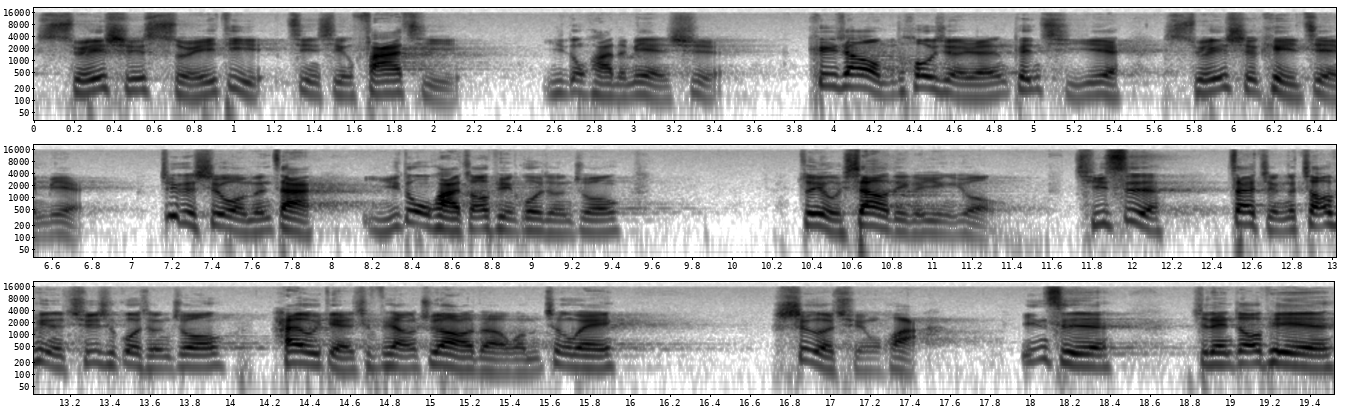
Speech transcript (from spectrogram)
随时随地进行发起移动化的面试，可以让我们的候选人跟企业随时可以见面。这个是我们在移动化招聘过程中最有效的一个应用。其次，在整个招聘的趋势过程中，还有一点是非常重要的，我们称为社群化。因此，智联招聘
